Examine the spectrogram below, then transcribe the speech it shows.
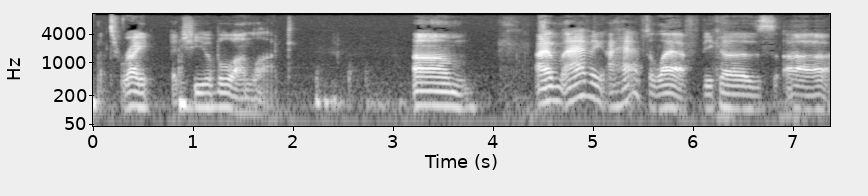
That's right, achievable unlocked. Um, I'm having I have to laugh because uh,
